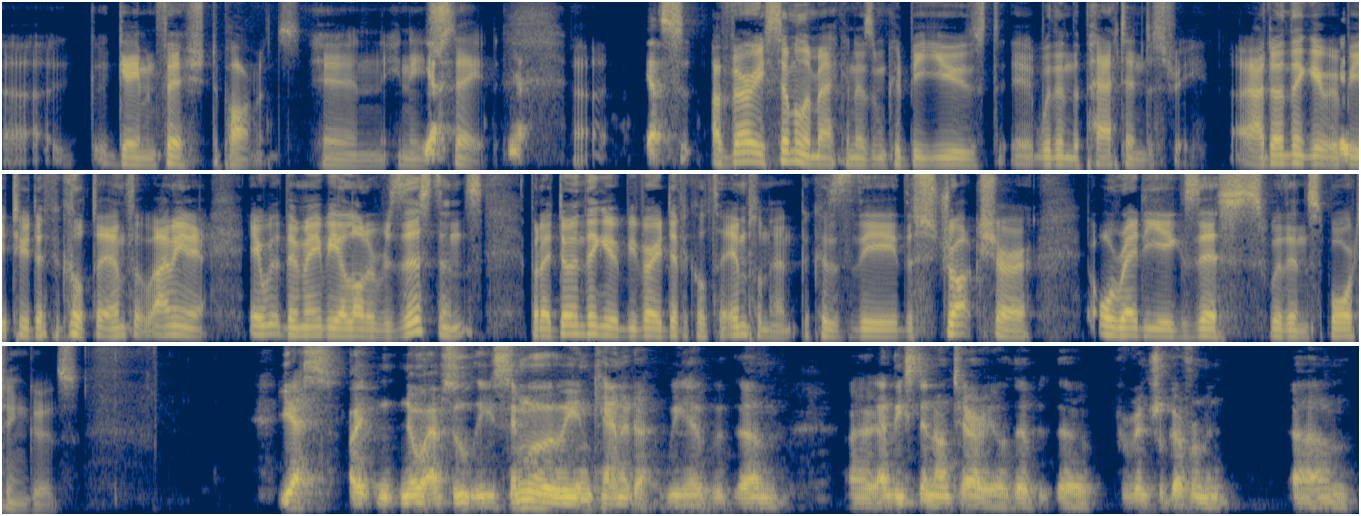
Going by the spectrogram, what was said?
uh, game and fish departments in in each yeah. state. Yeah. Uh, yes. A very similar mechanism could be used uh, within the pet industry. I don't think it would be too difficult to implement. I mean, it, it, there may be a lot of resistance, but I don't think it would be very difficult to implement because the, the structure already exists within sporting goods. Yes, I, no, absolutely. Similarly, in Canada, we have, um, uh, at least in Ontario, the, the provincial government, um,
